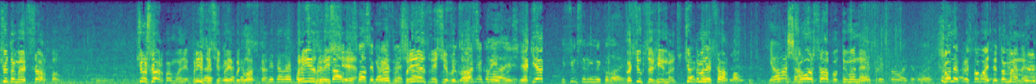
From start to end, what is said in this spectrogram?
Що ти мене шарпав? Що шарпав мене? Прізвище твоє, будь ласка. Прізвище. Прізвище. Будь ласка. Як як? Косюк Сергій Миколаївич. Косюк Сергій Іванович, що ти мене шарпав? Я вас Чого шарпав ти мене? Що не приставайте до мене?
